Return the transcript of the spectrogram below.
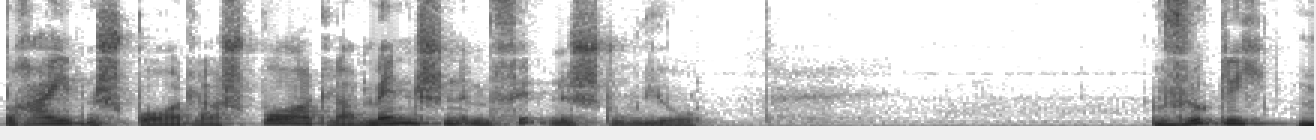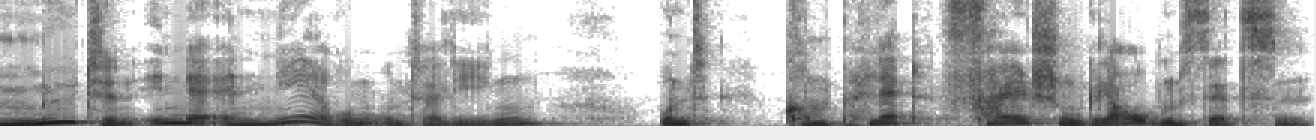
Breitensportler, Sportler, Menschen im Fitnessstudio wirklich Mythen in der Ernährung unterliegen und komplett falschen Glaubenssätzen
